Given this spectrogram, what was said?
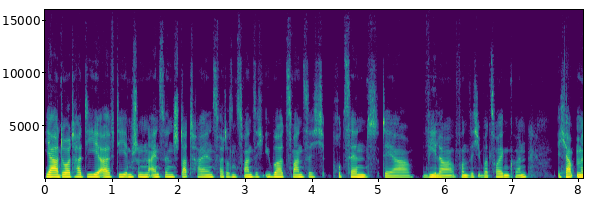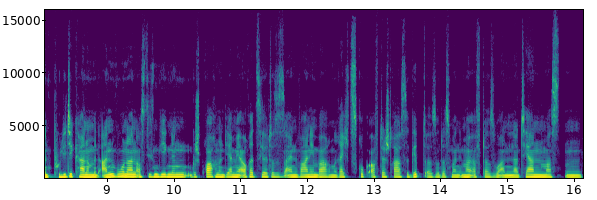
ja, dort hat die AfD eben schon in einzelnen Stadtteilen 2020 über 20 Prozent der Wähler von sich überzeugen können. Ich habe mit Politikern und mit Anwohnern aus diesen Gegenden gesprochen und die haben mir auch erzählt, dass es einen wahrnehmbaren Rechtsruck auf der Straße gibt, also dass man immer öfter so an Laternenmasten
